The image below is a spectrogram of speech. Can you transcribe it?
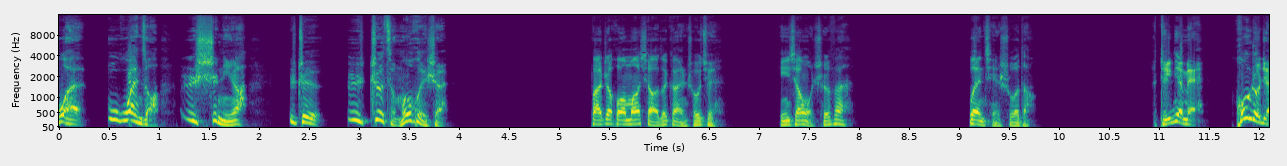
万万总，是您啊，这这怎么回事？把这黄毛小子赶出去，影响我吃饭。”万茜说道：“听见没？轰出去！”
